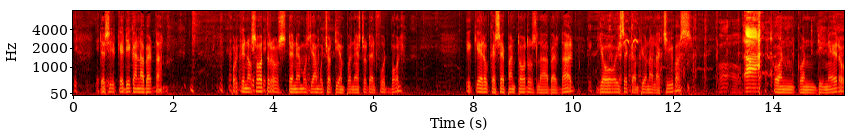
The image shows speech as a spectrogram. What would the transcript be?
decir que digan la verdad, porque nosotros tenemos ya mucho tiempo en esto del fútbol y quiero que sepan todos la verdad. Yo hice campeón a las Chivas con, con dinero,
